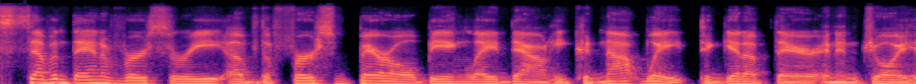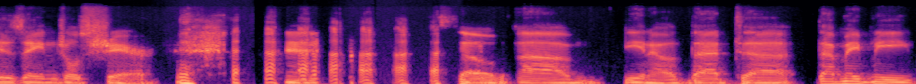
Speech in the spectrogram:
seventh anniversary of the first barrel being laid down. He could not wait to get up there and enjoy his angel's share. so, um, you know that uh, that made me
